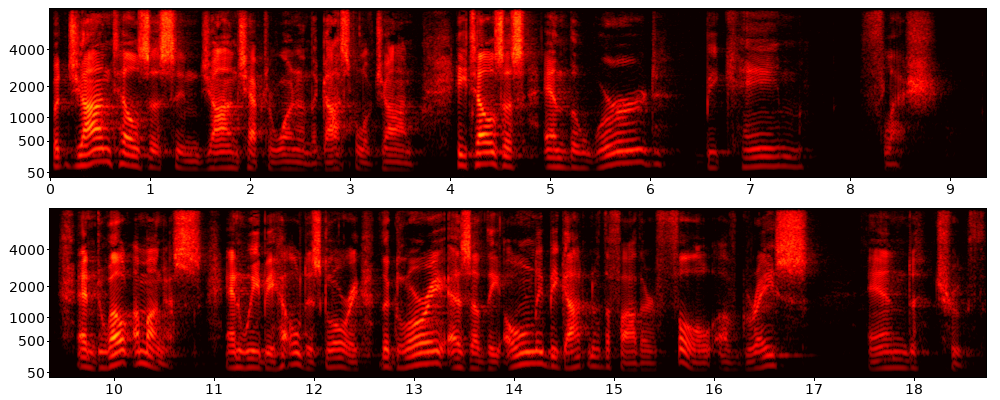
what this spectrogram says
But John tells us in John chapter 1 in the Gospel of John, he tells us, and the Word became flesh and dwelt among us, and we beheld his glory, the glory as of the only begotten of the Father, full of grace and truth.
